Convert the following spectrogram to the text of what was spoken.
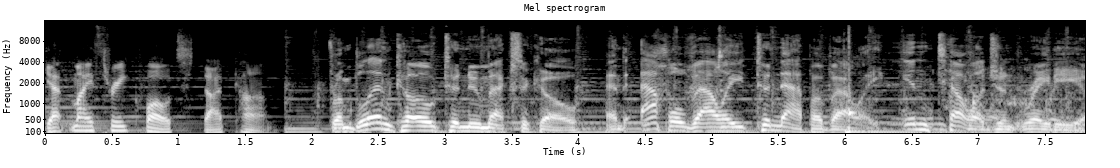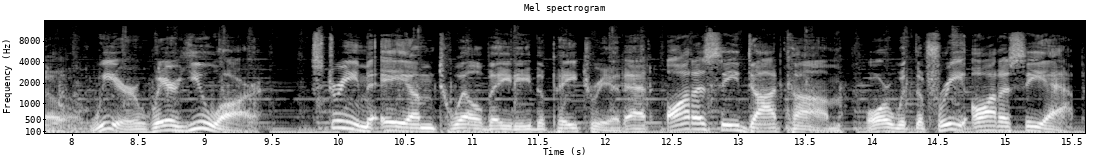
getmy3quotes.com. From Glencoe to New Mexico and Apple Valley to Napa Valley, Intelligent Radio. We're where you are. Stream AM 1280 The Patriot at Odyssey.com or with the free Odyssey app.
